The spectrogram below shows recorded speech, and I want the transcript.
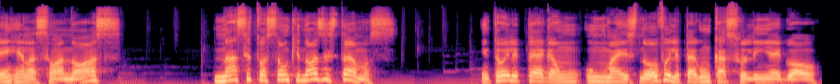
em relação a nós na situação que nós estamos. Então ele pega um, um mais novo, ele pega um caçulinha igual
